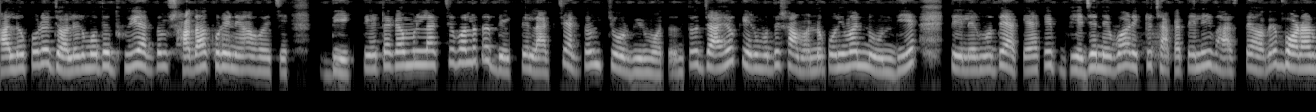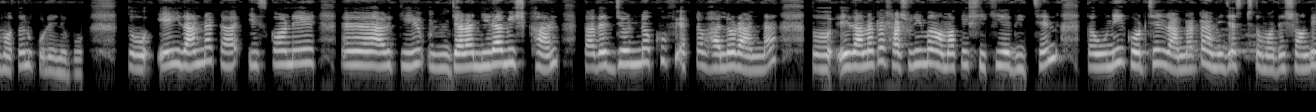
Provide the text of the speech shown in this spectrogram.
ভালো করে জলের মধ্যে ধুয়ে একদম সাদা করে নেওয়া হয়েছে। দেখতে এটা কেমন লাগছে বলো তো? দেখতে লাগছে একদম চর্বির মতন। তো যাই হোক, এর মধ্যে সামান্য পরিমাণ নুন দিয়ে তেলের মধ্যে একে একে ভেজে নেব আর একটু ছাকা তেলেই ভাজতে হবে, বড়ার মতন করে নেব। তো এই রান্নাটা ইস্কনে আর কি যারা নিরামিষ খান তাদের জন্য খুব একটা ভালো রান্না। তো এই রান্নাটা শাশুড়ি মা আমাকে শিখিয়ে দিচ্ছেন। তা উনিই করছেন রান্নাটা, আমি জাস্ট তোমাদের সঙ্গে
